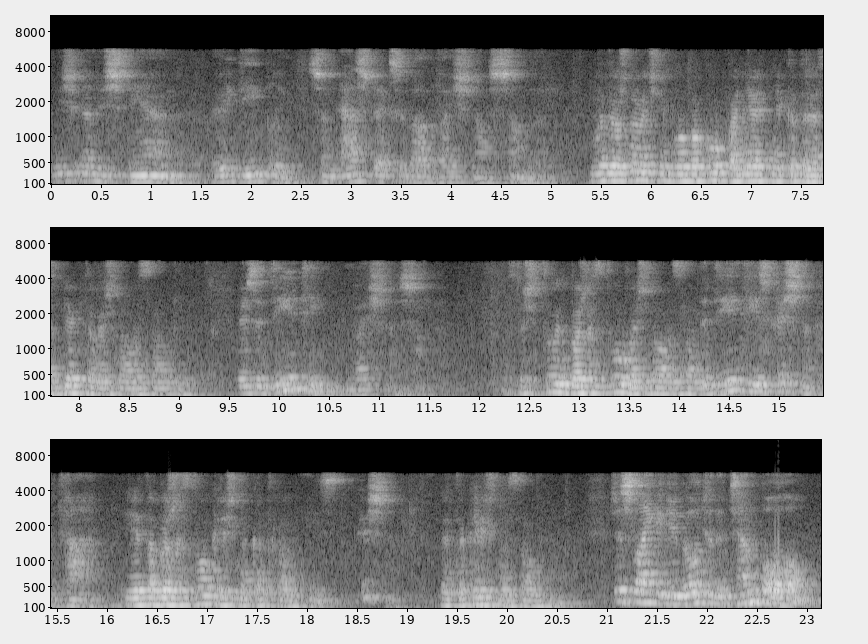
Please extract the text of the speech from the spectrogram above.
We should understand very deeply some aspects about Vaishnava Sangha. Мы должны очень глубоко понять некоторые аспекты Вайшнава Санги. There's a deity in Vaishnava Sangha. Существует божество Вайшнава The Санги. deity is Krishna Kata. И это божество Кришна Катха. Это Кришна Санга. Just like if you go to the temple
